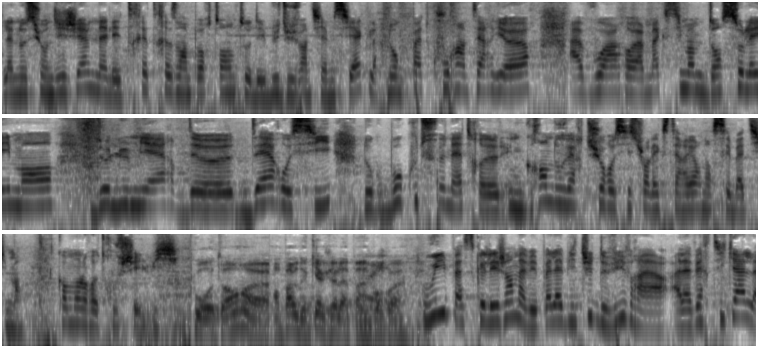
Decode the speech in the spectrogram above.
La notion d'hygiène, elle est très très importante au début du XXe siècle. Donc pas de cours intérieur, avoir un maximum d'ensoleillement, de lumière, d'air aussi. Donc beaucoup de fenêtres, euh, une grande ouverture aussi sur l'extérieur dans ces bâtiments, comme on le retrouve chez lui. Pour autant, euh, on parle de cage de lapin. Pourquoi? Oui, parce que les gens n'avaient pas l'habitude de vivre à, à la verticale.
